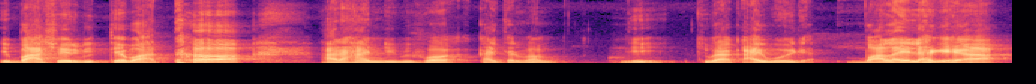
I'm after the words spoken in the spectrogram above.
এই বাঁশের ভিত্তে ভাত আর হান্ডি বিফ, কাইতার ভাম দি কিবা খাইব এটা? বালাই লাগে হ্যাঁ।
